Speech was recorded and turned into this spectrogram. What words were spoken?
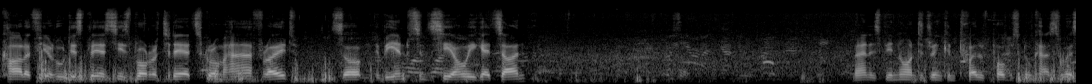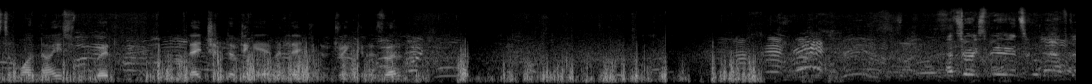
McAuliffe here, who displaced his brother today at scrum half, right? So it'll be interesting to see how he gets on. Man has been known to drink in 12 pubs in Newcastle West in one night, with legend of the game and legend of drinking as well. That's your experience going after.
